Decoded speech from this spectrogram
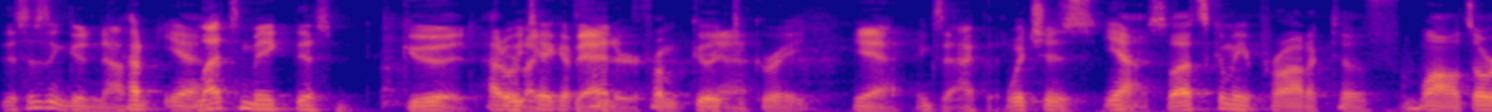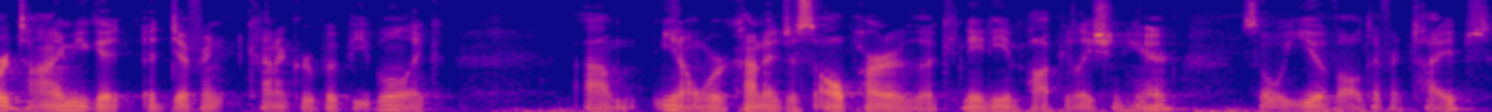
this isn't good enough. How- yeah. Let's make this good. How do we like, take it better from, from good Yeah. to great? Yeah, exactly. Which is yeah, so that's gonna be a product of well, it's over time. You get a different kind of group of people. Like, um, you know, we're kind of just all part of the Canadian population here. So you have all different types.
